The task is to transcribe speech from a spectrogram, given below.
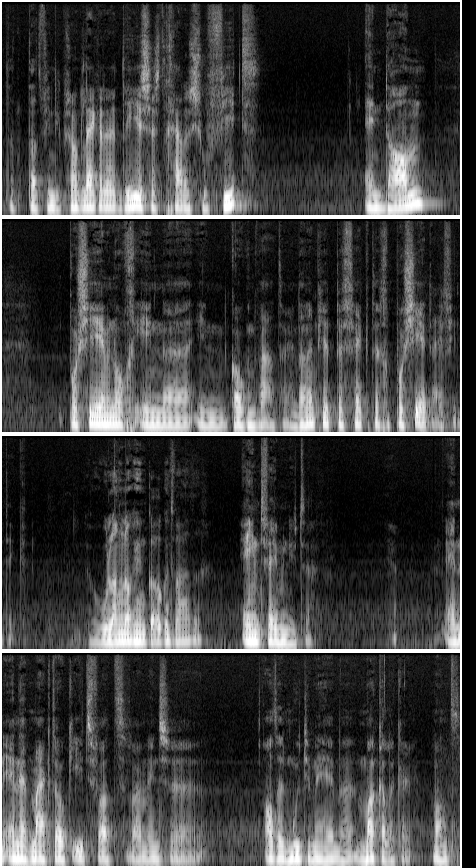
dat, dat vind ik persoonlijk lekkerder, 63 graden sous vide. En dan pocheer je hem nog in, eh, in kokend water. En dan heb je het perfecte gepocheerd ei, vind ik. Hoe lang nog in kokend water? 1, 2 minuten. Ja. En, en het maakt ook iets wat, waar mensen altijd moeite mee hebben, makkelijker. Want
